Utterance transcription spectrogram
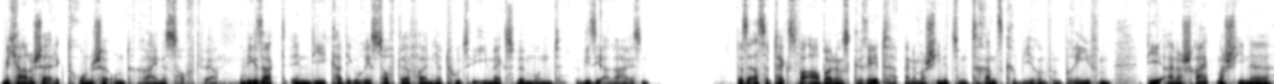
mechanische, elektronische und reine Software. Wie gesagt, in die Kategorie Software fallen hier Tools wie Emacs, Vim und wie sie alle heißen. Das erste Textverarbeitungsgerät, eine Maschine zum Transkribieren von Briefen, die einer Schreibmaschine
